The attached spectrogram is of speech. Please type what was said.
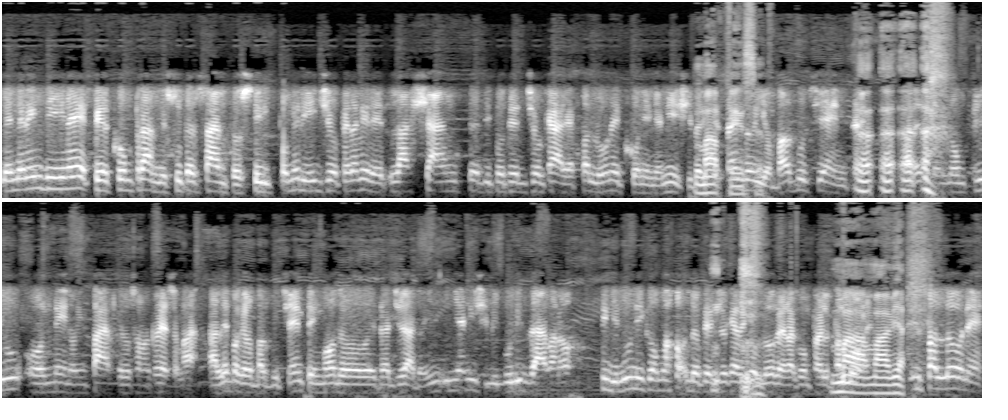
le merendine per comprarmi il Super Santos il pomeriggio per avere la chance di poter giocare a pallone con i miei amici. Perché Ma essendo pensa. io balbuziente, Eh, eh, eh, adesso non più o almeno in parte lo sono ancora adesso, ma all'epoca ero balbuziente in modo esagerato. I, i miei amici mi bullizzavano, quindi l'unico modo per giocare con loro era comprare il pallone. Mamma mia. Il pallone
